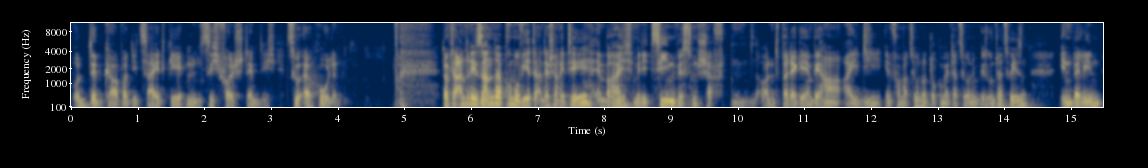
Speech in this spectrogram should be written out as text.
und dem Körper die Zeit geben, sich vollständig zu erholen. Dr. André Sander promovierte an der Charité im Bereich Medizinwissenschaften und bei der GmbH ID Information und Dokumentation im Gesundheitswesen in Berlin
